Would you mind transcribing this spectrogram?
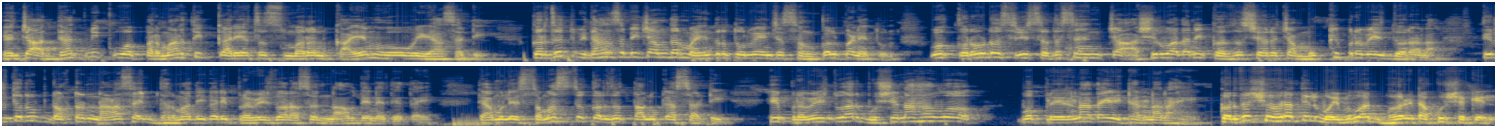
यांच्या आध्यात्मिक व परमार्थिक कार्याचं स्मरण कायम व्हावं यासाठी कर्जत विधानसभेचे आमदार महेंद्र तुर्वे यांच्या संकल्पनेतून व करोडो श्री सदस्यांच्या आशीर्वादाने कर्जत शहराच्या मुख्य प्रवेशद्वाराला तीर्थरूप डॉक्टर नानासाहेब धर्माधिकारी प्रवेशद्वार असं नाव देण्यात येत आहे. त्यामुळे समस्त कर्जत तालुक्यासाठी हे प्रवेशद्वार भूषणाह व व प्रेरणादायी ठरणार आहे. कर्जत शहरातील वैभवात भर टाकू शकेल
